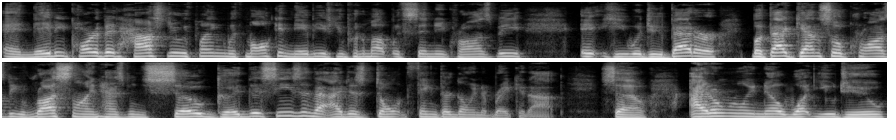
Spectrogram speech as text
and maybe part of it has to do with playing with Malkin. Maybe if you put him up with Sidney Crosby, it, he would do better. But that Guentzel, Crosby, Rust line has been so good this season that I just don't think they're going to break it up. So I don't really know what you do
